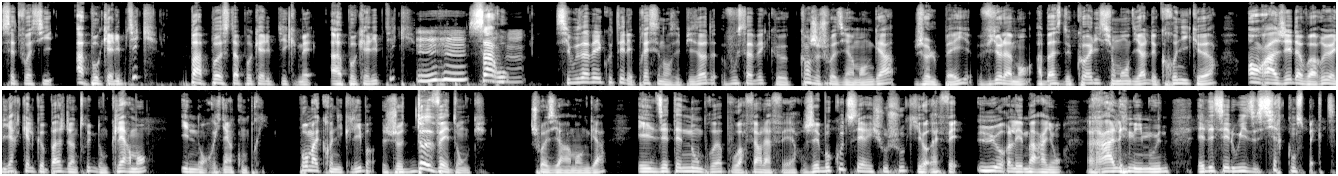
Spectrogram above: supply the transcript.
cette fois-ci, apocalyptique. Pas post-apocalyptique, mais apocalyptique. Mhm. Saru. Mhm. Si vous avez écouté les précédents épisodes, vous savez que quand je choisis un manga, je le paye violemment à base de coalition mondiale de chroniqueurs enragés d'avoir eu à lire quelques pages d'un truc dont clairement ils n'ont rien compris. Pour ma chronique libre, je devais donc choisir un manga et ils étaient nombreux à pouvoir faire l'affaire. J'ai beaucoup de séries chouchous qui auraient fait hurler Marion, râler Mimoun et laisser Louise circonspecte.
